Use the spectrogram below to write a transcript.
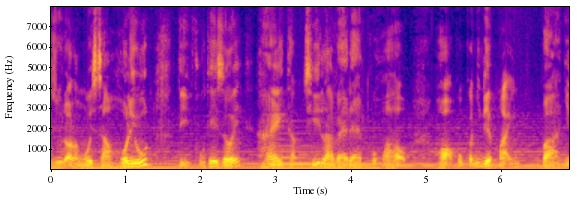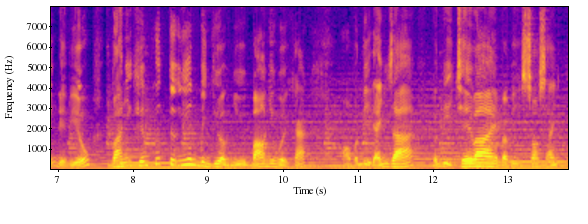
dù đó là ngôi sao Hollywood, tỷ phú thế giới hay thậm chí là vẻ đẹp của Hoa hậu. Họ cũng có những điểm mạnh và những điểm yếu và những khiếm khuyết tự nhiên bình thường như bao nhiêu người khác. Họ vẫn bị đánh giá, vẫn bị chê bai và bị so sánh.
